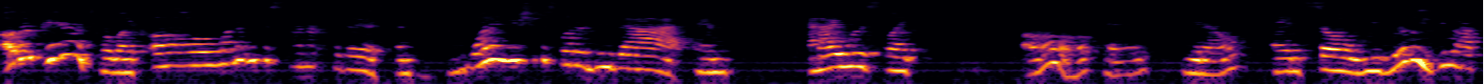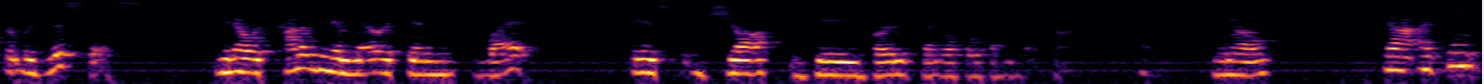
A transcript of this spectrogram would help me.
other parents were like, oh, why don't you just sign her up for this? And mm-hmm. why don't you should just let her do that? And and I was like, oh, okay, you know. And so we really do have to resist this. You know, it's kind of the American way is to just be burn the candle at both ends all the time. Yeah. You know? Yeah, I think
